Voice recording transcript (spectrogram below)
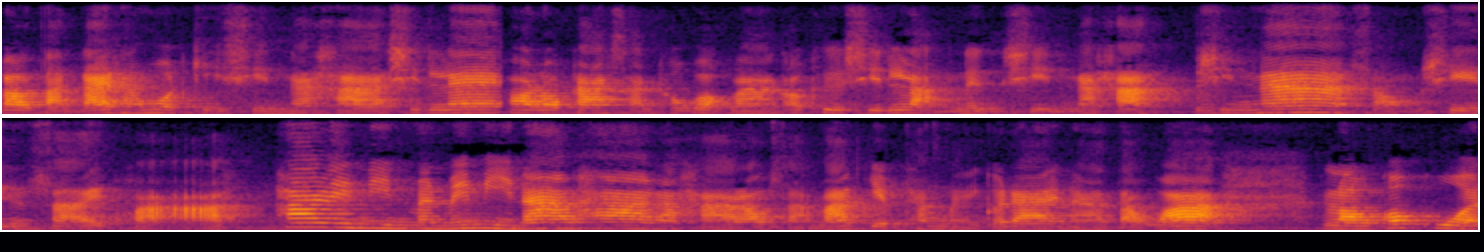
เราตัดได้ทั้งหมดกี่ชิ้นนะคะ ชิ้นแรกพอเรากางสันทบออกมาก็คือชิ้นหลัง 1 ชิ้นนะคะ ชิ้นหน้า 2 ชิ้นซ้ายขวา ผ้าลินินมันไม่มีหน้าผ้านะคะ เราสามารถเย็บทางไหนก็ได้นะ แต่ว่าเราก็ควร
